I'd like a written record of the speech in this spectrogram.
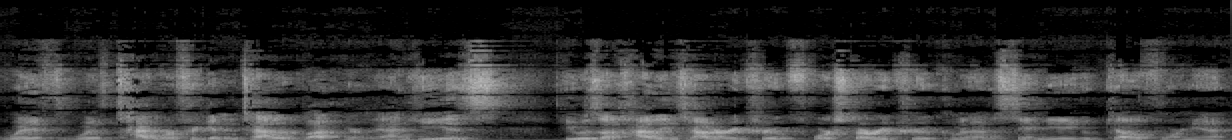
with with Ty, we're forgetting Tyler Buchner, man. He is he was a highly touted recruit, four star recruit coming out of San Diego, California,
